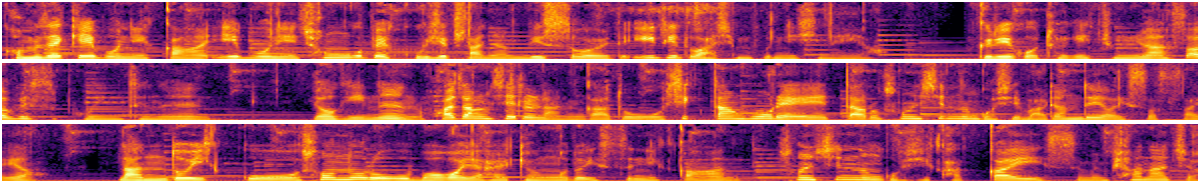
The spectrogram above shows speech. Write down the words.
검색해 보니까 이분이 1994년 미스월드 1위도 하신 분이시네요. 그리고 되게 중요한 서비스 포인트는 여기는 화장실을 안 가도 식당 홀에 따로 손 씻는 곳이 마련되어 있었어요. 난도 있고 손으로 먹어야 할 경우도 있으니까 손 씻는 곳이 가까이 있으면 편하죠.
